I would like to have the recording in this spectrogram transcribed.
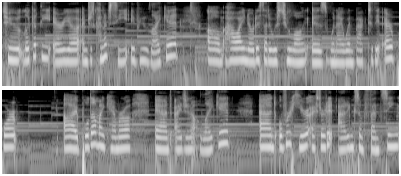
to look at the area and just kind of see if you like it. Um, how I noticed that it was too long is when I went back to the airport, I pulled out my camera and I did not like it. And over here, I started adding some fencing,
